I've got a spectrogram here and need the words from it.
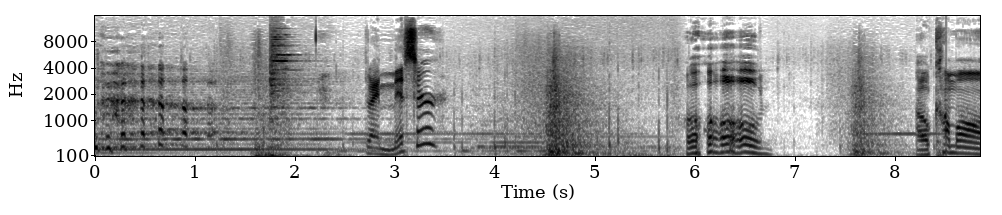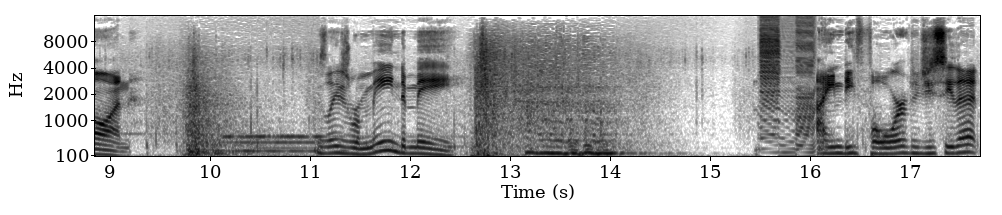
Did I miss her? Oh. Oh, come on. These ladies were mean to me. 94. Did you see that?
